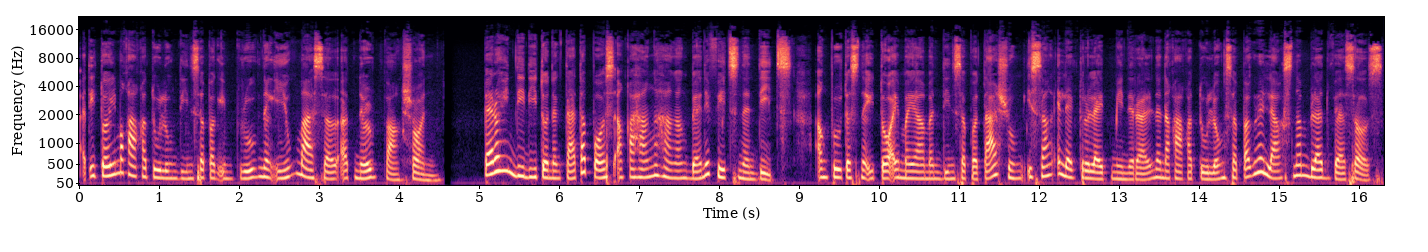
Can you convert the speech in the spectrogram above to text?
At ito ay makakatulong din sa pag-improve ng iyong muscle at nerve function. Pero hindi dito nagtatapos ang kahangahangang benefits ng dates. Ang prutas na ito ay mayaman din sa potassium, isang electrolyte mineral na nakakatulong sa pag-relax ng blood vessels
